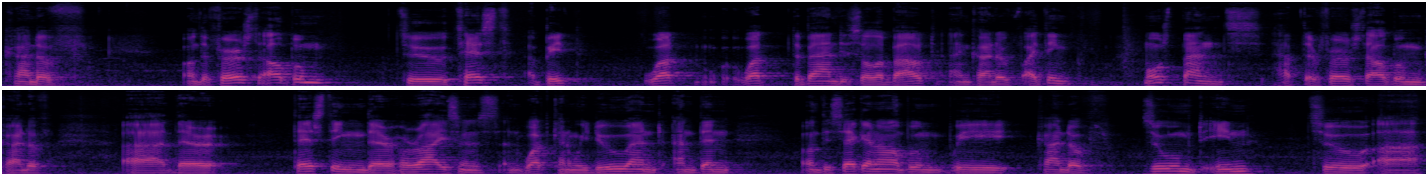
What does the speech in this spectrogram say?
kind of on the first album to test a bit what what the band is all about and kind of I think most bands have their first album kind of uh, they're testing their horizons and what can we do and and then on the second album we kind of zoomed in to uh,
